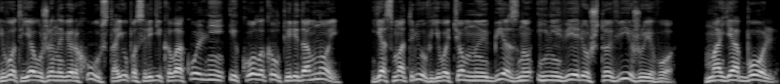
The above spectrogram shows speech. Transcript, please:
и вот я уже наверху, стою посреди колокольни, и колокол передо мной. Я смотрю в его темную бездну и не верю, что вижу его. Моя боль,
